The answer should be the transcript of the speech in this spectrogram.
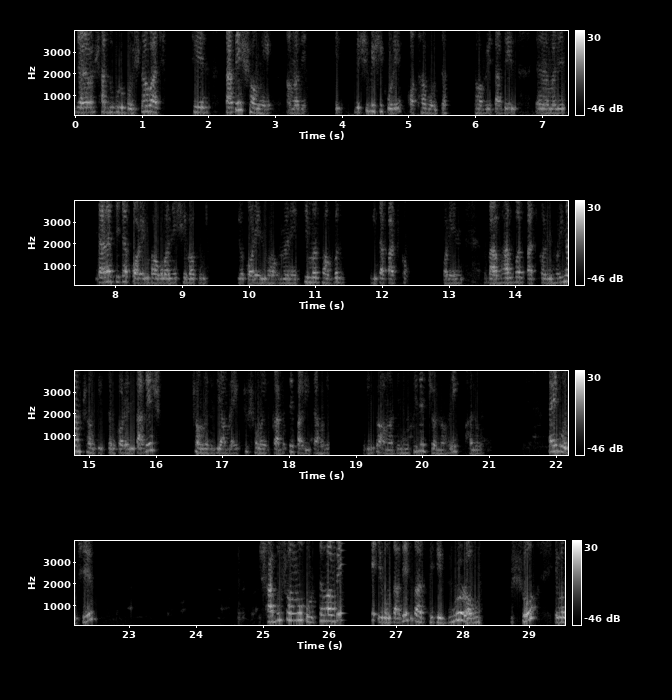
যারা সাধুগুরু বৈষ্ণব আছেন, তাদের সঙ্গে আমাদের বেশি বেশি করে কথা বলতে হবে। তাদের মানে তারা যেটা করেন, ভগবানের সেবা পুজো করেন মানে শ্রীমদ ভগবত গীতা পাঠ করেন বা ভাগবত পাঠ করেন, হরিনাম সংকীর্তন করেন, তাদের সঙ্গে যদি আমরা একটু সময় কাটাতে পারি, তাহলে কিন্তু আমাদের নিজেদের জন্য অনেক ভালো। তাই বলছে সাধু সঙ্গ করতে হবে এবং তাদের কাছ থেকে গুরু রহস্য এবং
